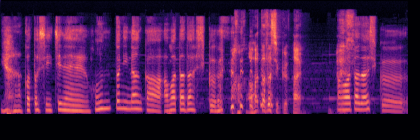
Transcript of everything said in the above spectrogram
いや今年一年本当になんか慌ただしく。慌ただしく、はい。慌ただしく。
